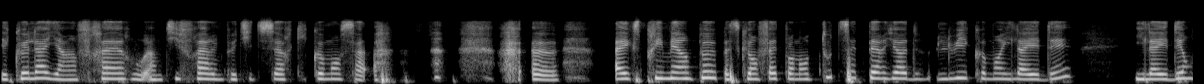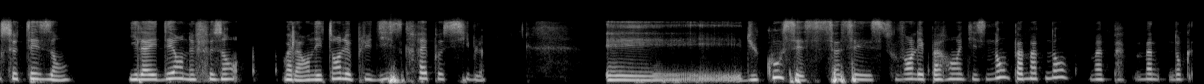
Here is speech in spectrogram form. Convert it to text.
et que là il y a un frère ou un petit frère, une petite sœur qui commence à euh, à exprimer un peu parce qu'en fait pendant toute cette période, lui comment il a aidé, il a aidé en se taisant. Il a aidé en ne faisant, voilà, en étant le plus discret possible. Et du coup, c'est ça, c'est souvent les parents ils disent non, pas maintenant. Donc,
